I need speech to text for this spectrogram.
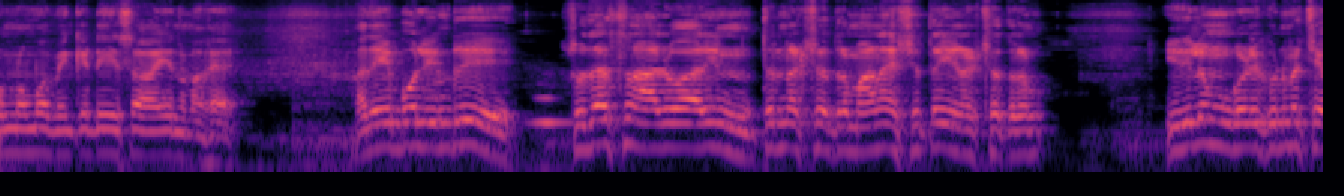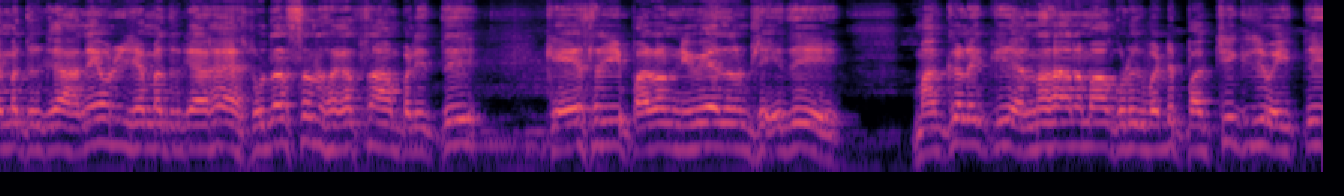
ஓம் நமோ வெங்கடேசாய நமக. அதேபோல் இன்று சுதர்சன ஆழ்வாரின் திருநக்ஷத்திரமான சித்திரை நட்சத்திரம். இதிலும் உங்களுடைய குடும்ப சேமத்திற்காக அனைவரின் சேமத்திற்காக சுதர்சன சகசிரம் படித்து கேசரி பழம் நிவேதனம் செய்து மக்களுக்கு அன்னதானமாக கொடுக்கப்பட்டு பக்ஷிக்கு வைத்து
